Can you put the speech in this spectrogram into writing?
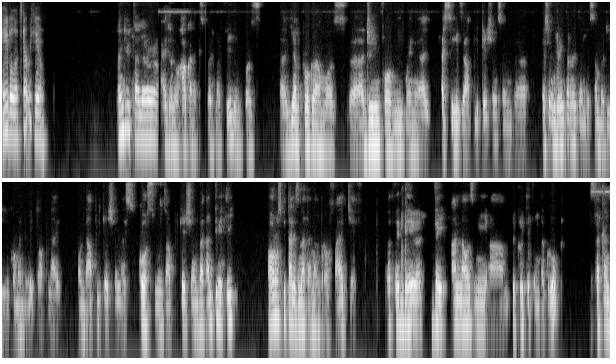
Abel, let's start with you. Thank you, Tyler. I don't know how can I express my feeling because uh, YEL program was uh, a dream for me when I, I see the applications and uh, I saw on the internet and somebody recommended me to apply on the application. I go through the application, but ultimately, our hospital is not a member of IHF. But when they they announced me um, recruited in the group, second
